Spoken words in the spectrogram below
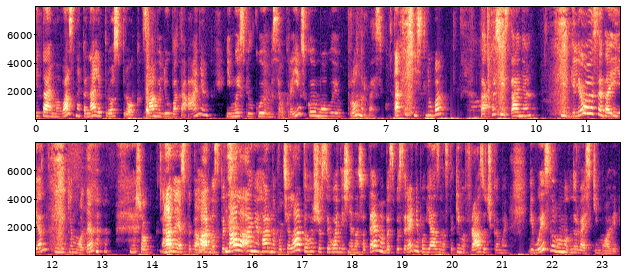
Вітаємо вас на каналі про Спрок. З вами Люба та Аня, і ми спілкуємося українською мовою про норвезьку. Так, фашіст Люба. Так, фашіст Аня. Да ієн. І моде. Ну що, гарно я спитала. Гарно спитала Аня, гарно почала, того що сьогоднішня наша тема безпосередньо пов'язана з такими фразочками і висловами в норвезькій мові,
